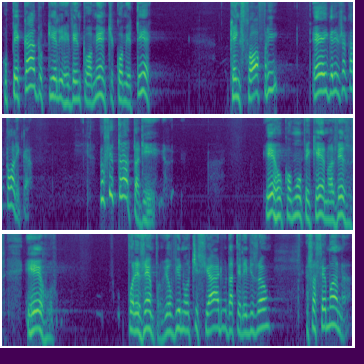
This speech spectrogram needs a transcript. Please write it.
o pecado que ele eventualmente cometer, quem sofre é a Igreja Católica. Não se trata de erro comum pequeno, às vezes erro. Por exemplo, eu vi no noticiário da televisão essa semana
